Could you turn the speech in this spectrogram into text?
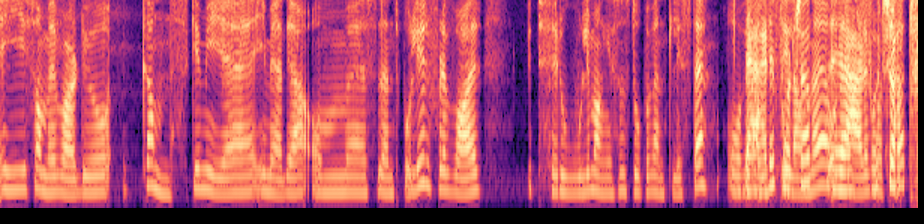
I sommer var det jo ganske mye i media om eh, studentboliger, for det var utrolig mange som sto på venteliste overalt Det er det fortsatt, i landet. Og det eh, er det fortsatt.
